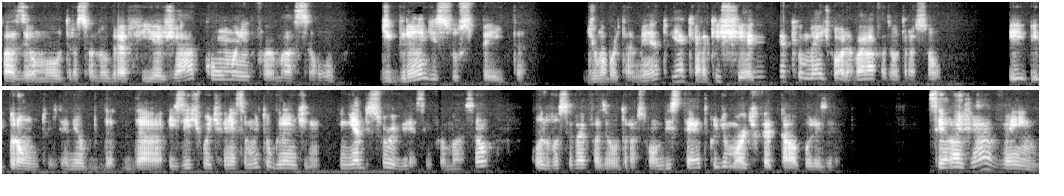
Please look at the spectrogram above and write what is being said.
fazer uma ultrassonografia já com uma informação de grande suspeita de um abortamento e aquela que chega que o médico olha vai lá fazer ultrassom. E, e pronto entendeu? Da, da, existe uma diferença muito grande em absorver essa informação quando você vai fazer um ultrassom obstétrico de morte fetal por exemplo. Se ela já vem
